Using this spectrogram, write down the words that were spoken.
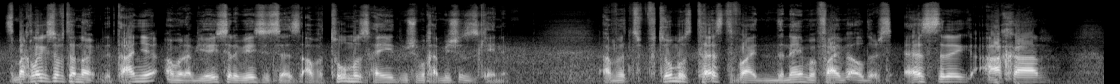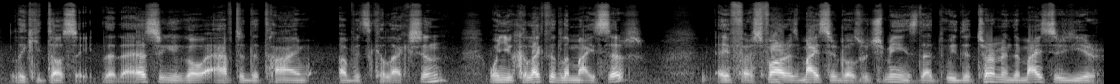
it's Machlokes of Tanoim. The Tanya, Amar Rabbi Yossi, Rabbi Yossi says, Avatulmus Heid Mishum Chamishus Kenim. Avatulmus testified in the name of five elders, Esrig, Achar, likitose, that the esrog you go after the time of its collection. When you collected lemaiser, if as far as meiser goes, which means that we determine the meiser year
